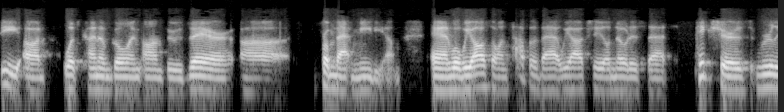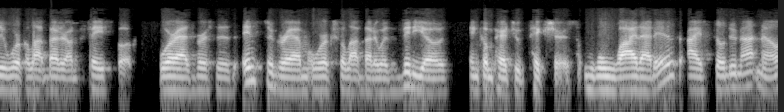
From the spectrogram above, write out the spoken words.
see on what's kind of going on through there uh, from that medium. And what we also, on top of that, we actually will notice that pictures really work a lot better on Facebook, whereas versus Instagram works a lot better with videos in compared to pictures. Why that is, I still do not know,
